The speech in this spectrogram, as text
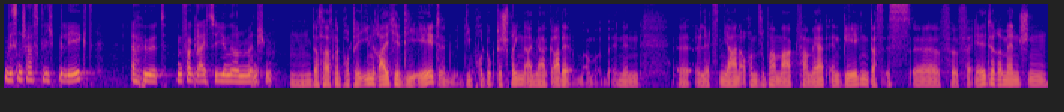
wissenschaftlich belegt erhöht im Vergleich zu jüngeren Menschen. Mhm, das heißt, eine proteinreiche Diät, die Produkte springen einem ja gerade äh, in den äh, letzten Jahren auch im Supermarkt vermehrt entgegen. Das ist äh, für, für ältere Menschen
